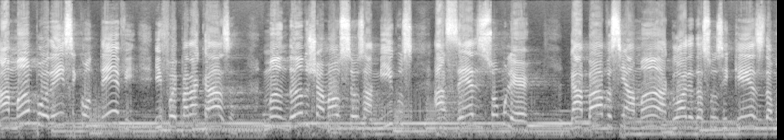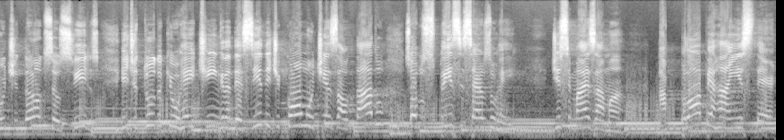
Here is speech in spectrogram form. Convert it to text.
Amã, porém, se conteve e foi para casa, mandando chamar os seus amigos, Azeres e sua mulher Gabava-se Amã a glória das suas riquezas, da multidão dos seus filhos e de tudo que o rei tinha engrandecido e de como tinha exaltado sobre os príncipes servos do rei. Disse mais Amã: A própria rainha Esther,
